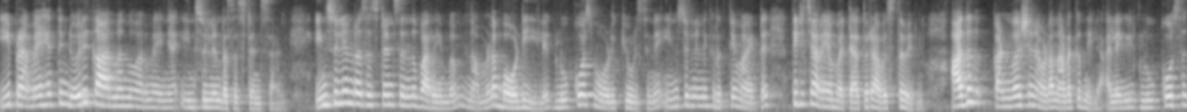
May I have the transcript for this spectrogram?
ഈ പ്രമേഹത്തിന്റെ ഒരു കാരണം എന്ന് പറഞ്ഞു കഴിഞ്ഞാൽ ഇൻസുലിൻ റെസിസ്റ്റൻസ് ആണ്. ഇൻസുലിൻ റെസിസ്റ്റൻസ് എന്ന് പറയുമ്പം നമ്മളെ ബോഡിയിൽ ഗ്ലൂക്കോസ് മോളിക്യൂൾസിന് ഇൻസുലിന് കൃത്യമായിട്ട് തിരിച്ചറിയാൻ പറ്റാത്തൊരവസ്ഥ വരുന്നു. അത് കൺവേർഷൻ അവിടെ നടക്കുന്നില്ല. അല്ലെങ്കിൽ ഗ്ലൂക്കോസ്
